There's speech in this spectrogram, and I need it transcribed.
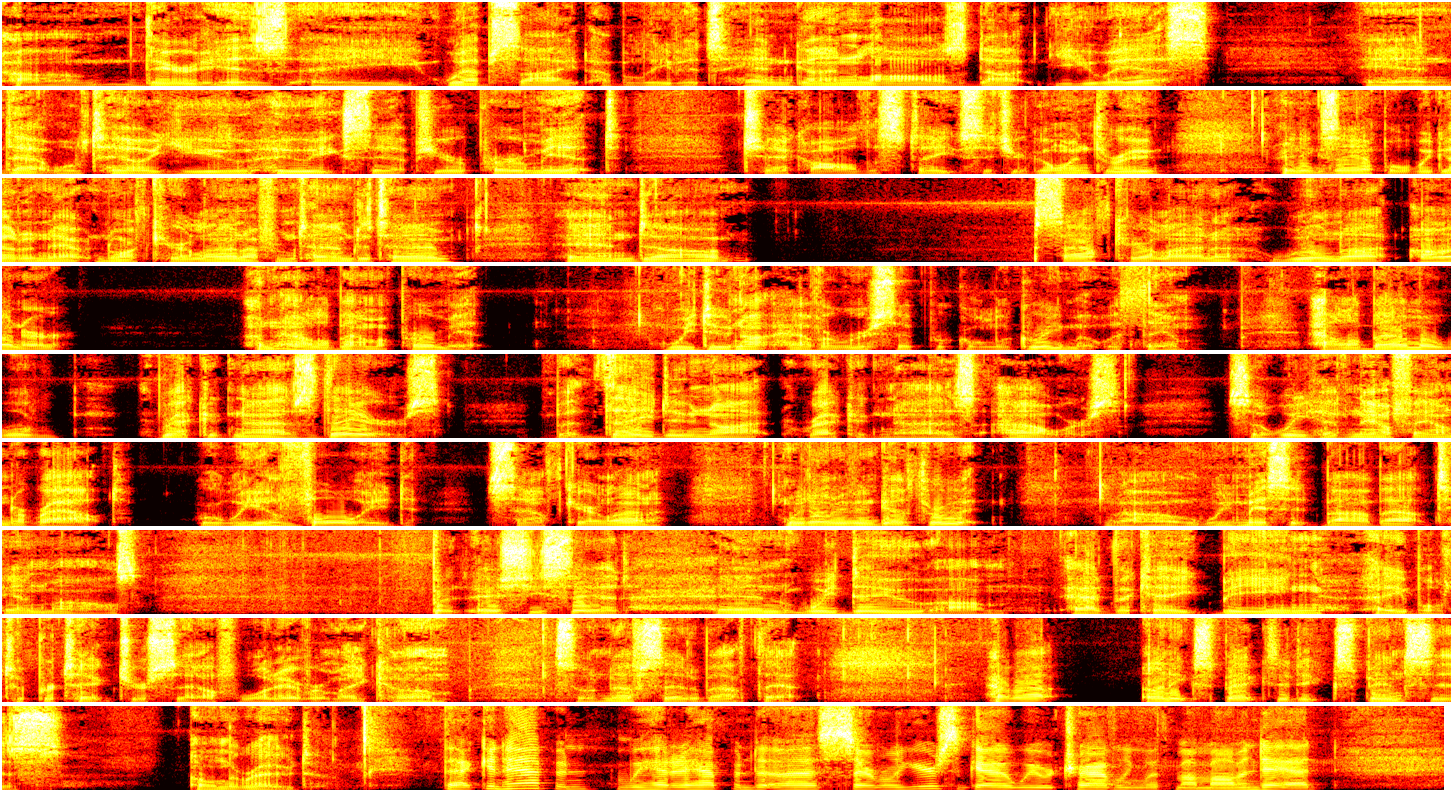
Um, there is a website, I believe it's handgunlaws.us, and that will tell you who accepts your permit. Check all the states that you're going through. An example, we go to North Carolina from time to time, and uh, South Carolina will not honor an Alabama permit. We do not have a reciprocal agreement with them. Alabama will recognize theirs, but they do not recognize ours. So we have now found a route where we avoid South Carolina. We don't even go through it. Uh, we miss it by about 10 miles. But as she said, and we do um, advocate being able to protect yourself, whatever may come. So, enough said about that. How about unexpected expenses on the road? That can happen. We had it happen to us several years ago. We were traveling with my mom and dad,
